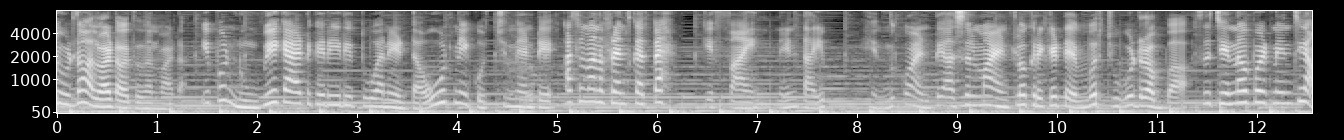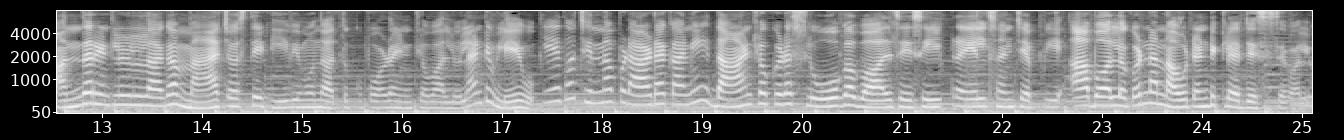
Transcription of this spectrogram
చూడడం అలవాటు అవుతుంది అనమాట ఇప్పుడు నువ్వే కేటగిరీ రితు అనే డౌట్ నీకు వచ్చింది అంటే అసలు మన ఫ్రెండ్స్ కదా ఓకే ఫైన్. నేను టైప్ ఎందుకు అంటే అసలు మా ఇంట్లో క్రికెట్ ఎవ్వరు చూడరబ్బా. సో చిన్నప్పటి నుంచి అందరి ఇంట్లో లాగా మ్యాచ్ వస్తే టీవీ ముందు అతుక్కుపోవడం ఇంట్లో వాళ్ళు ఇలాంటివి లేవు. ఏదో చిన్నప్పుడు ఆడా కానీ దాంట్లో కూడా స్లోగా బాల్స్ వేసి ట్రయల్స్ అని చెప్పి ఆ బాల్లో కూడా నన్ను అవుట్ అని డిక్లేర్ చేసేసేవాళ్ళు.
